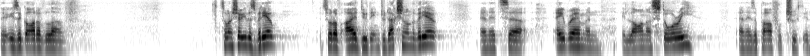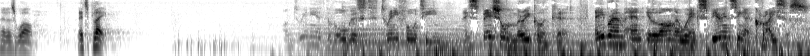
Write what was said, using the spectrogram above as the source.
There is a God of love. So I want to show you this video. It's sort of, I do the introduction on the video, and it's uh, Abraham and Ilana's story, and there's a powerful truth in it as well. Let's play. On 20th of August 2014, a special miracle occurred. Abraham and Ilana were experiencing a crisis.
